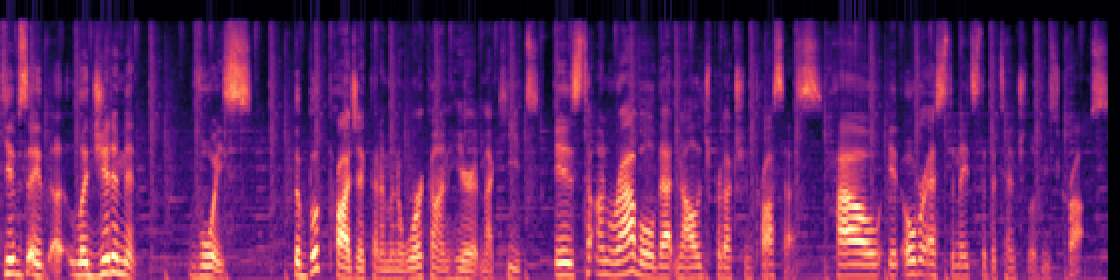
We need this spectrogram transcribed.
gives a, a legitimate voice the book project that I'm going to work on here at MAK'IT is to unravel that knowledge production process, how it overestimates the potential of these crops.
